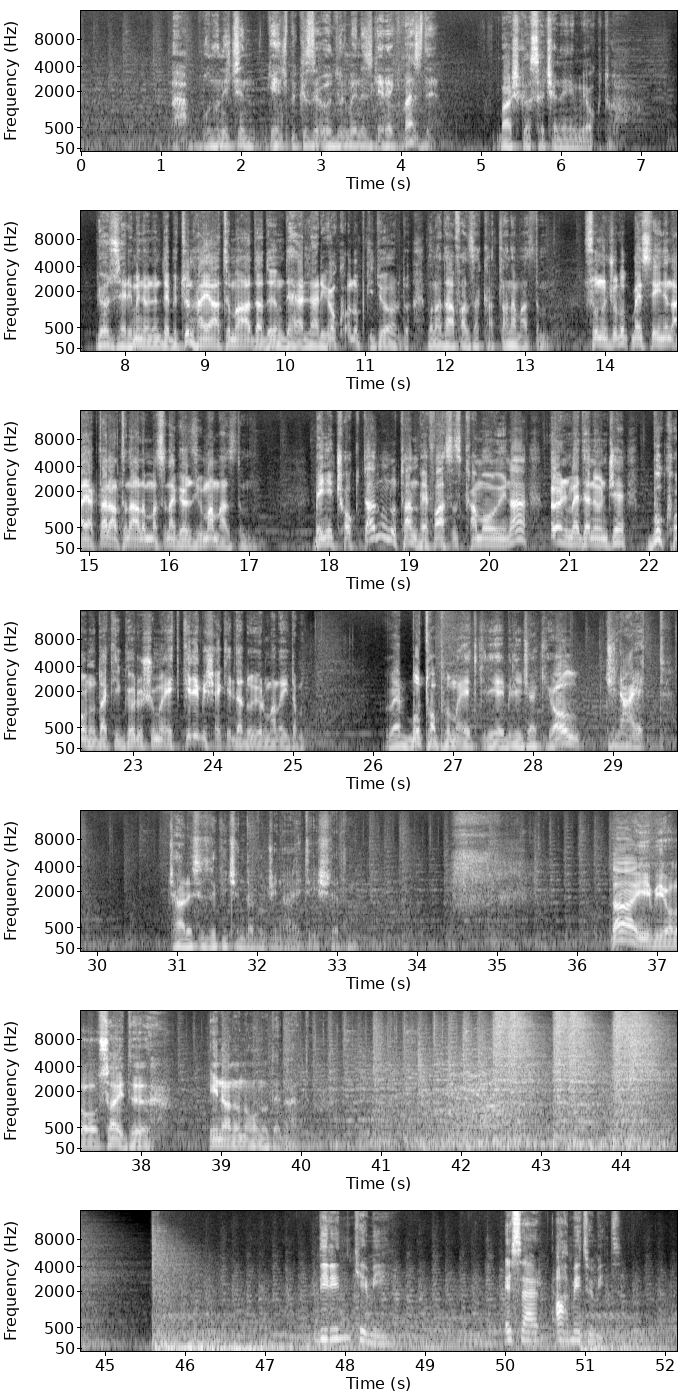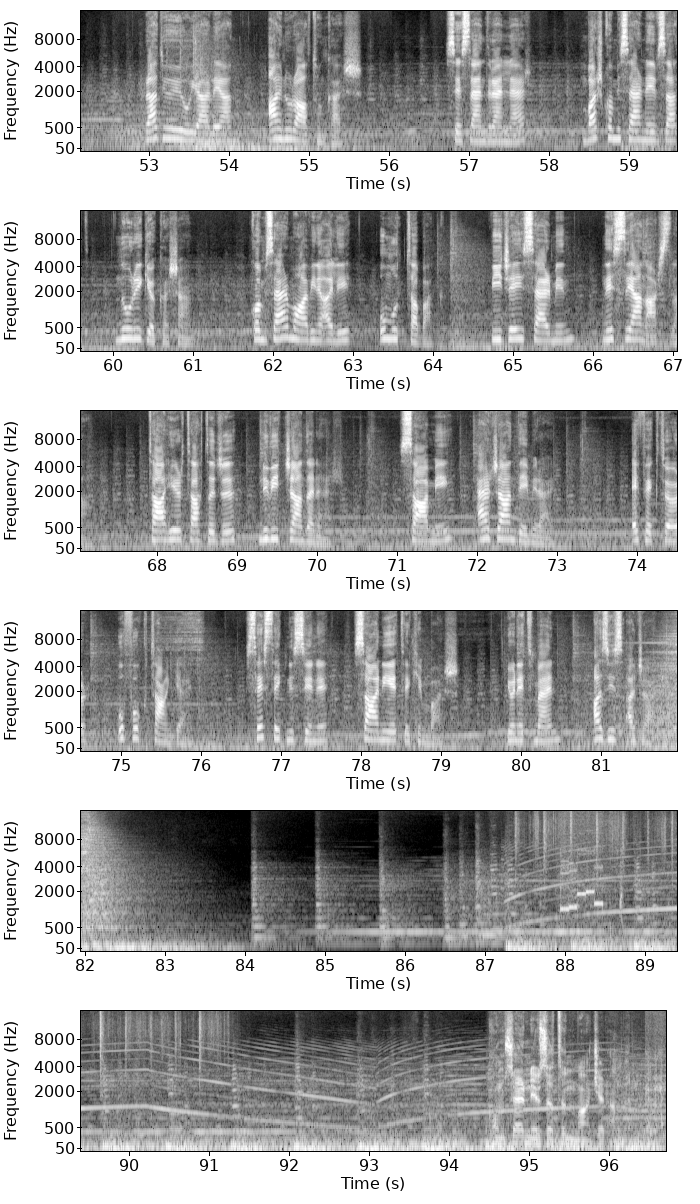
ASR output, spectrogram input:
Bunun için genç bir kızı öldürmeniz gerekmezdi. Başka seçeneğim yoktu. Gözlerimin önünde bütün hayatımı adadığım değerler yok olup gidiyordu. Buna daha fazla katlanamazdım. Sunuculuk mesleğinin ayaklar altına alınmasına göz yumamazdım. Beni çoktan unutan vefasız kamuoyuna ölmeden önce bu konudaki görüşümü etkili bir şekilde duyurmalıydım. Ve bu toplumu etkileyebilecek yol cinayetti. Çaresizlik içinde bu cinayeti işledim. Daha iyi bir yolu olsaydı inanın onu denerdim. Dilin Kemiği. Eser Ahmet Ümit. Radyoyu uyarlayan Aynur Altunkaş. Seslendirenler Başkomiser Nevzat Nuri Gökaşan Komiser Muavini Ali Umut Tabak. BJ Sermin Neslihan Arslan Tahir Tahtacı Nüvit Candaner Sami Ercan Demirel Efektör Ufuk Tangel Ses Teknisyeni Saniye Tekinbaş Yönetmen Aziz Acar Komiser Nevzat'ın maceraları.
